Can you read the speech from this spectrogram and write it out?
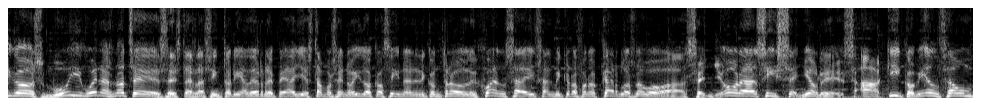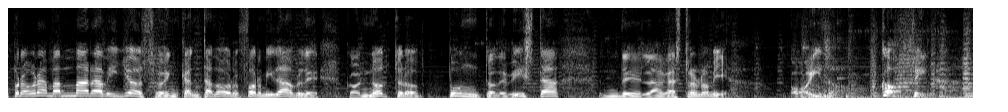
Amigos, muy buenas noches. Esta es la sintonía de RPA y estamos en Oído Cocina en el control. Juan Saiz al micrófono, Carlos Novoa. Señoras y señores, aquí comienza un programa maravilloso, encantador, formidable, con otro punto de vista de la gastronomía. Oído Cocina.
